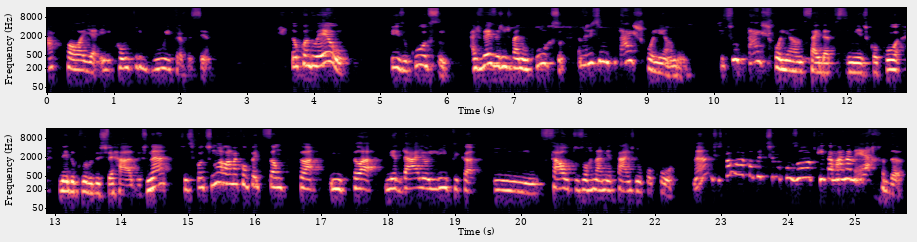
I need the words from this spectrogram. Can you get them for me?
apoia, ele contribui para você. Então, quando eu fiz o curso, às vezes a gente vai num curso, mas a gente não está escolhendo. A gente não está escolhendo sair da piscininha de cocô, nem do clube dos ferrados, né? A gente continua lá na competição pela, pela medalha olímpica em saltos ornamentais no cocô, né? A gente está lá competindo com os outros, quem está mais na merda,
